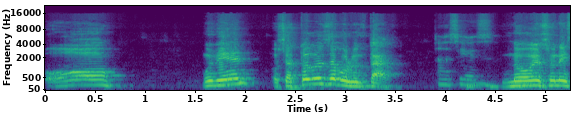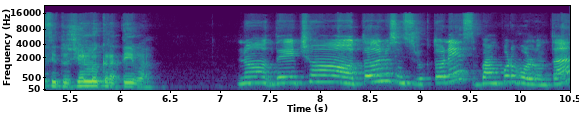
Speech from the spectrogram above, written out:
Oh, muy bien. O sea, todo es de voluntad. Así es. No es una institución lucrativa. No, de hecho, todos los instructores van por voluntad.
